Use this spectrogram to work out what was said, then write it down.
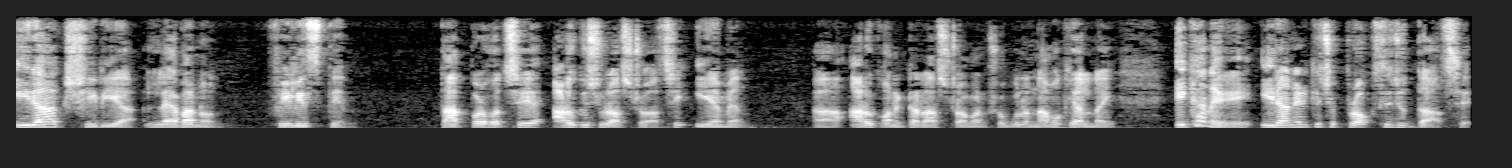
ইরাক, সিরিয়া, লেবানন, ফিলিস্তিন, তারপর হচ্ছে আরও কিছু রাষ্ট্র আছে, ইয়েমেন আরও অনেকটা রাষ্ট্র, আমার সবগুলোর নামও খেয়াল নাই। এখানে ইরানের কিছু প্রক্সি যুদ্ধ আছে,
